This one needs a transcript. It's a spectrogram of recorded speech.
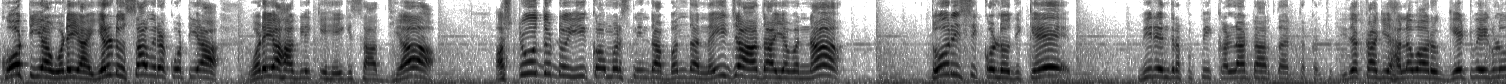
ಕೋಟಿಯ ಒಡೆಯ, ಎರಡು ಸಾವಿರ ಕೋಟಿಯ ಒಡೆಯ ಆಗ್ಲಿಕ್ಕೆ ಹೇಗೆ ಸಾಧ್ಯ? ಅಷ್ಟೂ ದುಡ್ಡು ಇ ಕಾಮರ್ಸ್ನಿಂದ ಬಂದ ನೈಜ ಆದಾಯವನ್ನ ತೋರಿಸಿಕೊಳ್ಳೋದಿಕ್ಕೆ ವೀರೇಂದ್ರ ಪಪ್ಪಿ ಕಳ್ಳಾಟ ಆಡ್ತಾ ಇರ್ತಕ್ಕಂಥದ್ದು. ಇದಕ್ಕಾಗಿ ಹಲವಾರು ಗೇಟ್ವೇಗಳು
